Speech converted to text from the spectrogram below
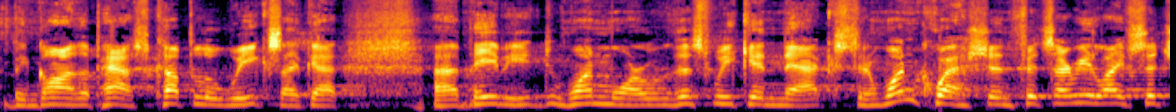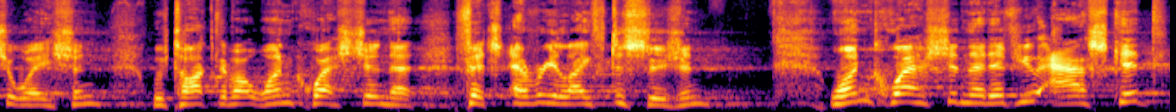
I've been gone the past couple of weeks. I've got uh, maybe one more this weekend next. And one question fits every life situation. We've talked about one question that fits every life decision. One question that if you ask it,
